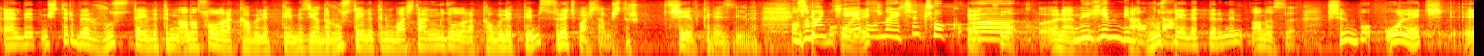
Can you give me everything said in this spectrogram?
elde etmiştir ve Rus devletinin anası olarak kabul ettiğimiz ya da Rus devletinin başlangıcı olarak kabul ettiğimiz süreç başlamıştır. Kiev Knezliğiyle. O İşte zaman Kiev Oleg- onlar için çok, Evet e, çok önemli. mühim bir Yani nokta. Rus devletlerinin anası. Şimdi bu Oleg e,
